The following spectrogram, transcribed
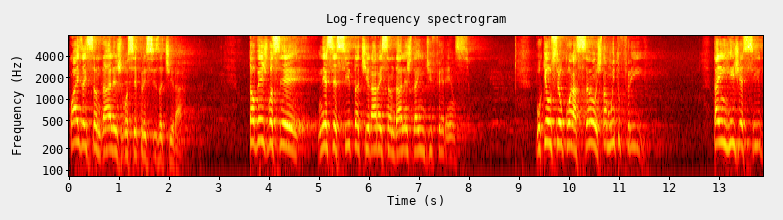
quais as sandálias você precisa tirar? Talvez você necessita tirar as sandálias da indiferença. Porque o seu coração está muito frio. Está enrijecido.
